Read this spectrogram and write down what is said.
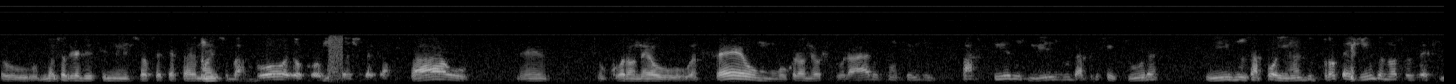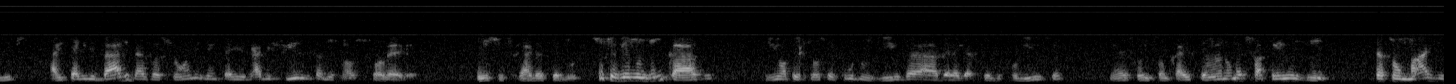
O, meus agradecimentos ao secretário Maurício Barbosa, ao comandante da Capital, né? o coronel Anselmo, o coronel Esturaro, estão sendo parceiros mesmo da prefeitura e nos apoiando, protegendo nossas equipes, a integridade das ações e a integridade física dos nossos colegas, os fiscais da SEDU. Só tivemos um caso de uma pessoa ser conduzida à delegacia de polícia, né, foi em São Caetano, mas só apenas um. Já são mais de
